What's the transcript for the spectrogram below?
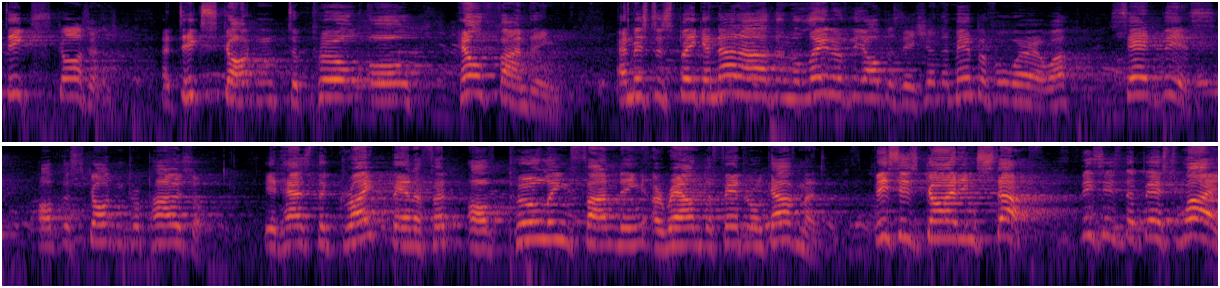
Dick Scotton, uh, Dick Scotton, to pool all health funding. And Mr Speaker, none other than the Leader of the Opposition, the member for Werriwa, said this of the Scotton proposal. It has the great benefit of pooling funding around the federal government. This is guiding stuff. This is the best way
